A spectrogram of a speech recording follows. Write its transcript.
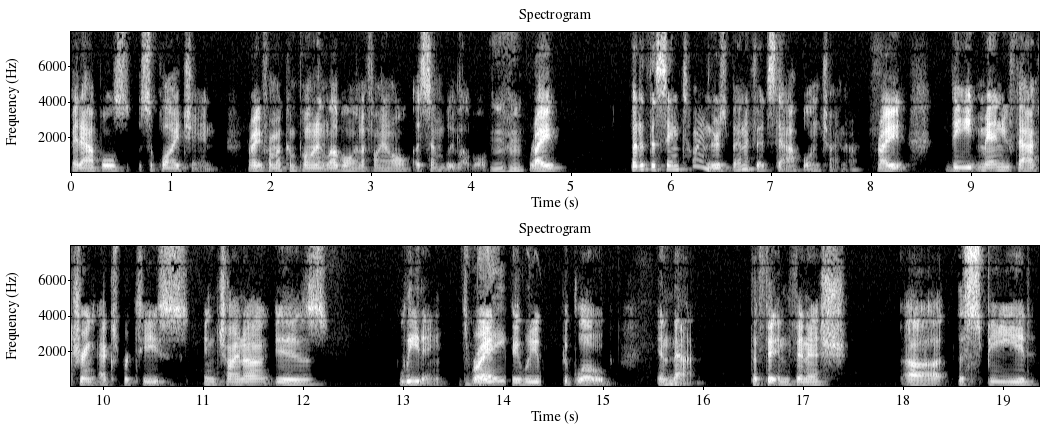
at Apple's supply chain, right, from a component level and a final assembly level, Mm-hmm. right? But at the same time, there's benefits to Apple in China, right? The manufacturing expertise in China is leading, right? Right. They lead the globe in that. The fit and finish, uh, the speed,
